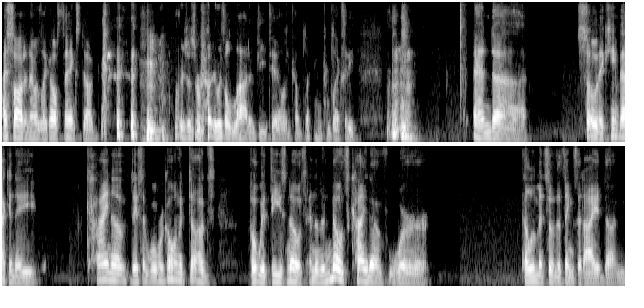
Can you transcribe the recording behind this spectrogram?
I saw it and I was like, "Oh, thanks, Doug." There's just it was a lot of detail and, complex and complexity, and uh, so they came back and they kind of they said, "Well, we're going with Doug's, but with these notes," and then the notes kind of were elements of the things that I had done.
